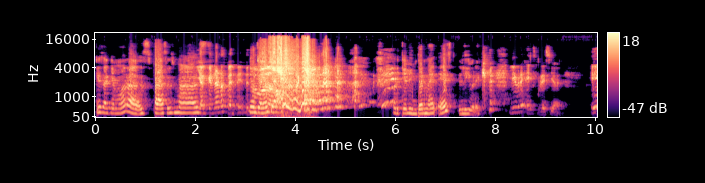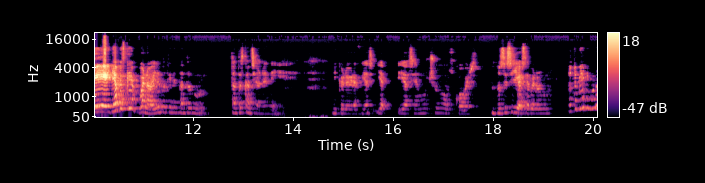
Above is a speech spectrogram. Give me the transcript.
que saquemos las frases más... Y aunque no nos cuenten, de Y aunque no. Porque el internet es libre. libre expresión. Eh, ya ves que, bueno, ellos no tienen tantos, tantas canciones ni, ni coreografías y, y hacían muchos covers. No sé si llegaste a ver alguno. ¿No te vi ninguno?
